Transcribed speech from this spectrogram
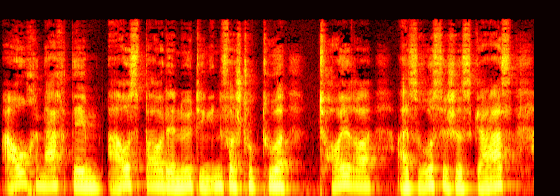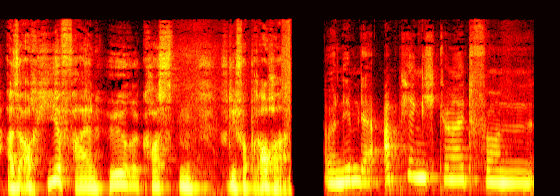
auch nach dem Ausbau der nötigen Infrastruktur teurer als russisches Gas. Also auch hier fallen höhere Kosten für die Verbraucher an. Aber neben der Abhängigkeit von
